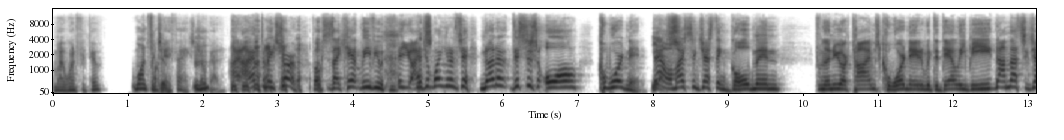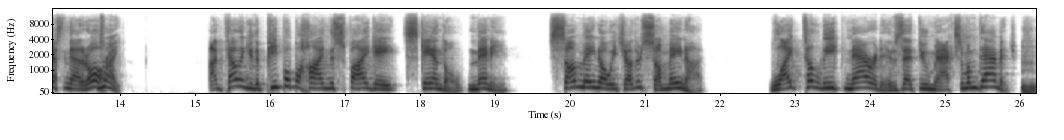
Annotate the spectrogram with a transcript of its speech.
Am I one for two? One for okay, two. Okay, thanks. Mm-hmm. Joe got it. I, I, have to make sure, folks, because I can't leave you. I just want you to understand none of this is all coordinated. Yes. Now, am I suggesting Goldman from the New York Times coordinated with the Daily Beast. No, I'm not suggesting that at all. Right. I'm telling you, the people behind the Spygate scandal, many, some may know each other, some may not, like to leak narratives that do maximum damage. Mm-hmm.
